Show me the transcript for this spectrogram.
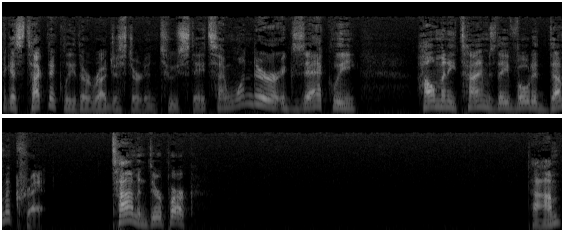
I guess technically they're registered in two states. I wonder exactly how many times they voted Democrat. Tom in Deer Park. Tom?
